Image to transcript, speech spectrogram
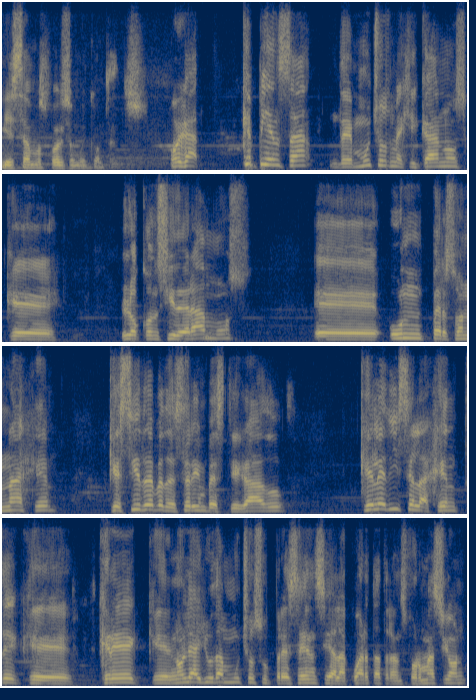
y estamos por eso muy contentos. Oiga, ¿qué piensa de muchos mexicanos que lo consideramos eh, un personaje que sí debe de ser investigado? ¿Qué le dice la gente que cree que no le ayuda mucho su presencia a la cuarta transformación?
